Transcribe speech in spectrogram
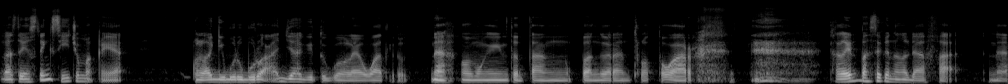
nggak sering-sering sih cuma kayak kalau lagi buru-buru aja gitu gue lewat gitu. Nah ngomongin tentang pelanggaran trotoar kalian pasti kenal Dava. Nah,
